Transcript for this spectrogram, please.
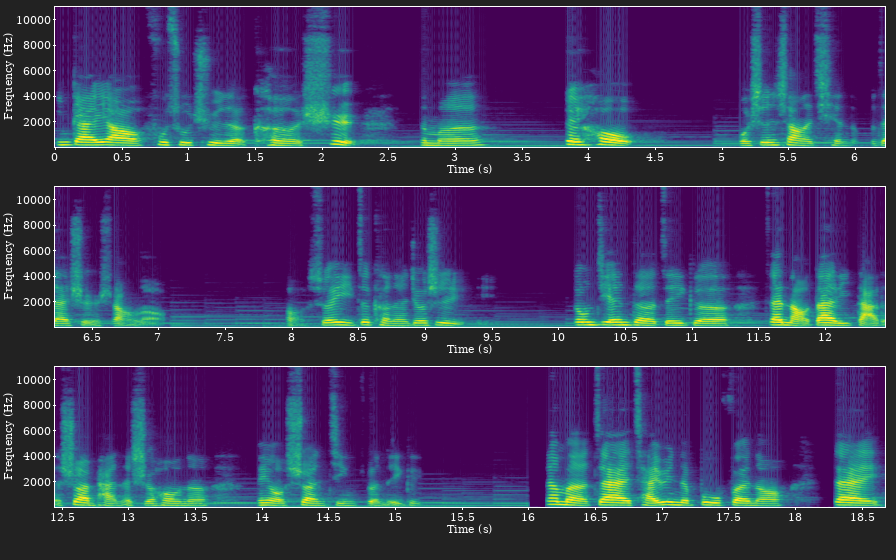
应该要付出去的，可是怎么最后我身上的钱都不在身上了？哦，所以这可能就是中间的这个在脑袋里打的算盘的时候呢，没有算精准的一个。那么在财运的部分呢，在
